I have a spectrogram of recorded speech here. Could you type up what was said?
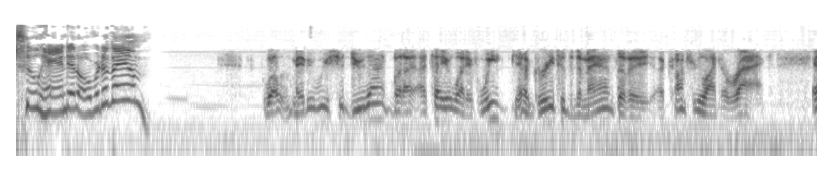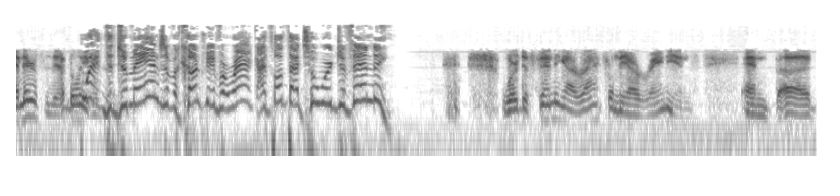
to hand it over to them. Well, maybe we should do that, but I, I tell you what, if we agree to the demands of a, a country like Iraq, and there's, I believe, Wait, the demands of a country of Iraq, I thought that's who we're defending. we're defending Iraq from the Iranians, and uh,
